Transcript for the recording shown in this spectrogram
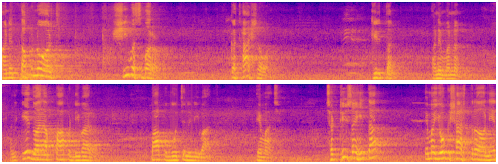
અને તપનો અર્થ શિવ સ્મરણ કથા શ્રવણ કીર્તન અને મનન. અને એ દ્વારા પાપ નિવારણ, પાપ મોચનની વાત એમાં છે. છઠ્ઠી સંહિતા, એમાં યોગશાસ્ત્ર અને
